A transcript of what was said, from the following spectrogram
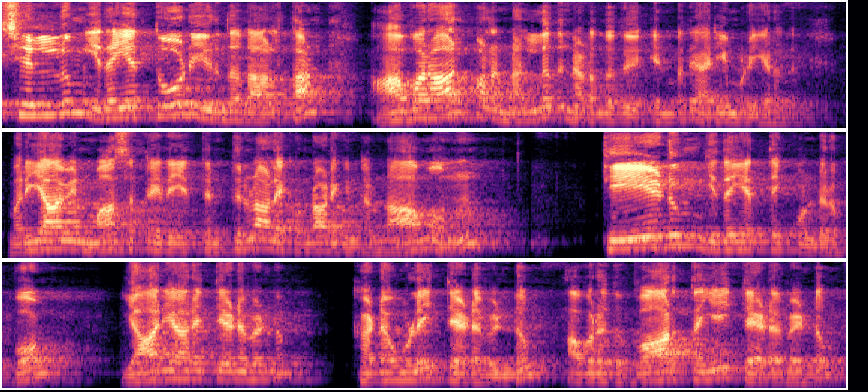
செல்லும் இதயத்தோடு இருந்ததால் தான் அவரால் பல நல்லது நடந்தது என்பதை அறிய முடிகிறது. மரியாவின் மாசற்ற இதயத்தின் திருநாளை கொண்டாடுகின்ற நாமும் தேடும் இதயத்தை கொண்டிருப்போம். யார் யாரை தேட வேண்டும்? கடவுளை தேட வேண்டும் அவரது வார்த்தையை தேட வேண்டும்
